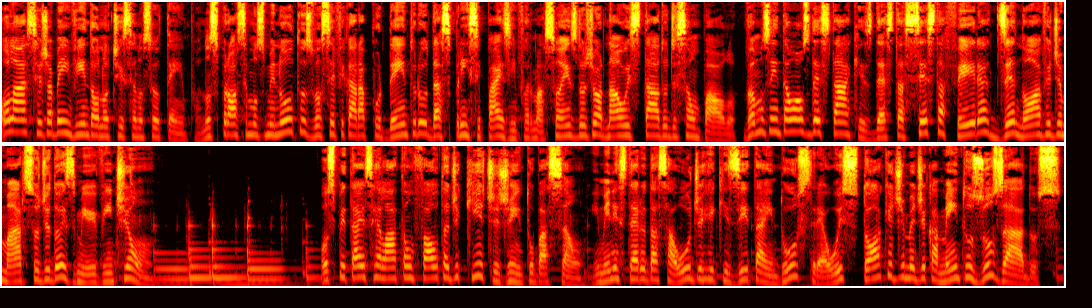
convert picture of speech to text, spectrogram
Olá, seja bem-vindo ao Notícia no seu tempo. Nos próximos minutos você ficará por dentro das principais informações do jornal Estado de São Paulo. Vamos então aos destaques desta sexta-feira, 19 de março de 2021. Hospitais relatam falta de kits de intubação e Ministério da Saúde requisita à indústria o estoque de medicamentos usados.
